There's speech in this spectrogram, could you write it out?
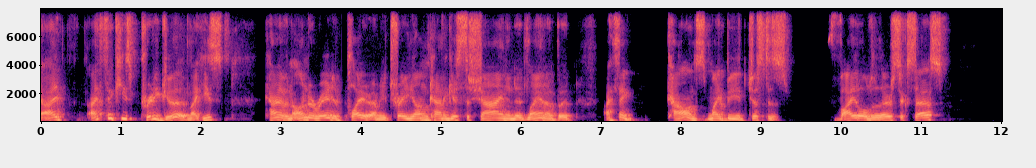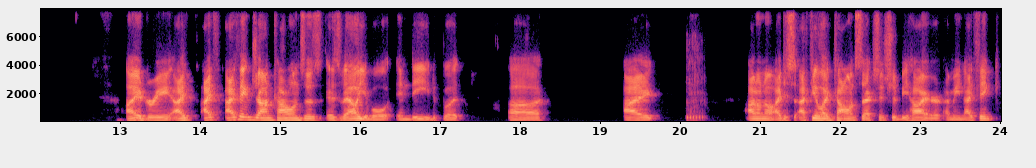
I I think he's pretty good. Like he's kind of an underrated player. I mean, Trae Young kind of gets the shine in Atlanta, but I think Collins might be just as vital to their success. I agree. I I, I think John Collins is is valuable indeed, but uh, I I don't know. I just I feel like Collin Sexton should be higher. I mean, I think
